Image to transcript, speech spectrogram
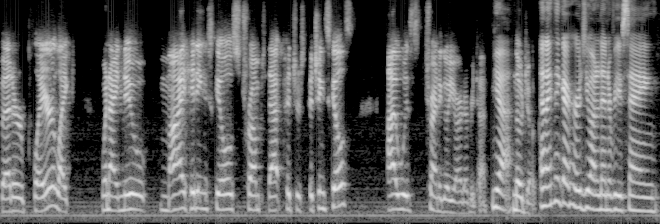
better player, like when I knew my hitting skills trumped that pitcher's pitching skills, I was trying to go yard every time. Yeah. No joke. And I think I heard you on an interview saying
